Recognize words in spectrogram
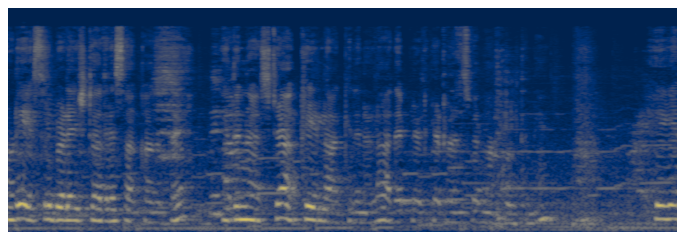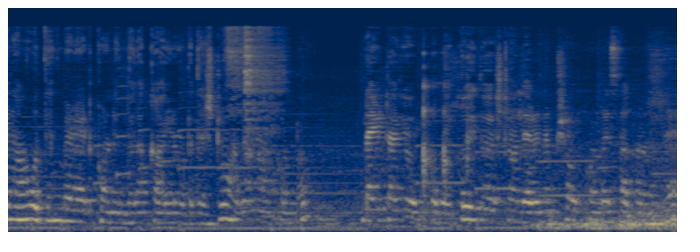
ನೋಡಿ, ಹೆಸರು ಬೇಳೆ ಇಷ್ಟ ಆದರೆ ಸಾಕಾಗುತ್ತೆ. ಇದನ್ನು ಅಷ್ಟೇ ಅಕ್ಕಿ ಎಲ್ಲ ಹಾಕಿದ್ದೀನಲ್ಲ, ಅದೇ ಪ್ಲೇಟ್ಗೆ ಟ್ರಾನ್ಸ್ಫರ್ ಮಾಡ್ಕೊಳ್ತೀನಿ. ಹೀಗೆ ನಾವು ಉದ್ದಿನ ಬೇಳೆ ಇಟ್ಕೊಂಡಿದ್ದಲ್ಲ ಕಾಯಿ ಊಟದಷ್ಟು, ಅದನ್ನು ಹಾಕ್ಕೊಂಡು ಲೈಟಾಗಿ ಒಪ್ಕೋಬೇಕು ಇದು ಎಷ್ಟು ಒಂದು ಎರಡು ನಿಮಿಷ ಒಪ್ಕೊಂಡ್ರೆ ಸಾಕಾಗುತ್ತೆ.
